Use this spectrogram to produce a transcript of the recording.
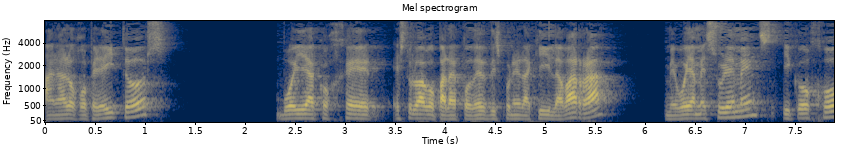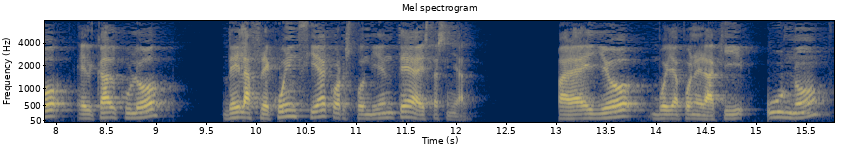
análogo operators, voy a coger, esto lo hago para poder disponer aquí la barra, me voy a measurements y cojo el cálculo de la frecuencia correspondiente a esta señal. Para ello voy a poner aquí 1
